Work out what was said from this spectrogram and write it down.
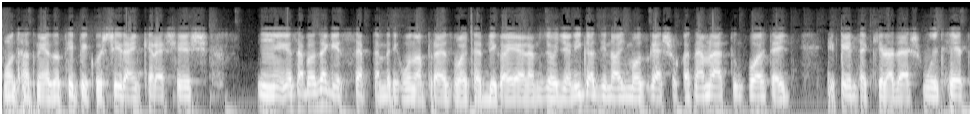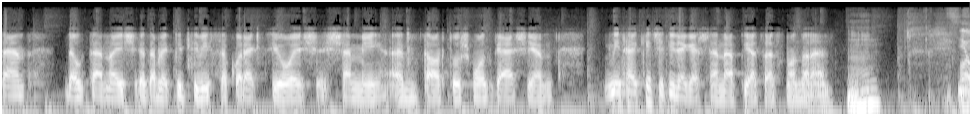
mondhatni ez a tipikus iránykeresés, igazából az egész szeptemberi hónapra ez volt eddig a jellemző, hogy ilyen igazi nagy mozgásokat nem láttunk, volt egy, egy péntek kiadás múlt héten, de utána is igazából egy pici visszakorrekció és, és semmi tartós mozgás, ilyen, mintha egy kicsit ideges lenne a piac, azt mondanám. Uh-huh. Jó,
